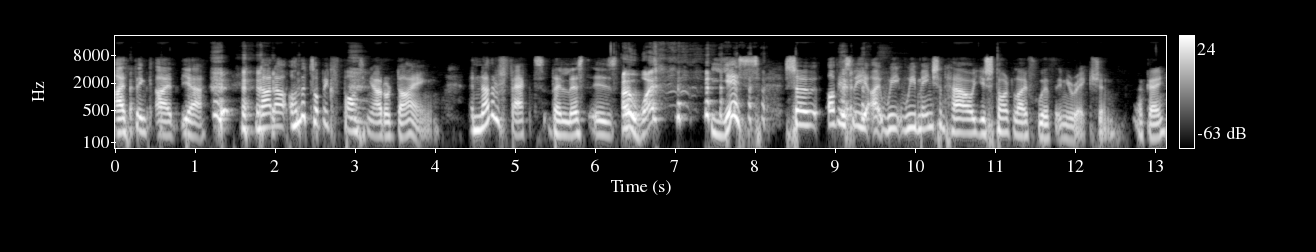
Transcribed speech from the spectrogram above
I think I yeah. Now, now on the topic of passing out or dying, another fact they list is oh, what? yes. So obviously, I, we we mentioned how you start life with an erection. Okay.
